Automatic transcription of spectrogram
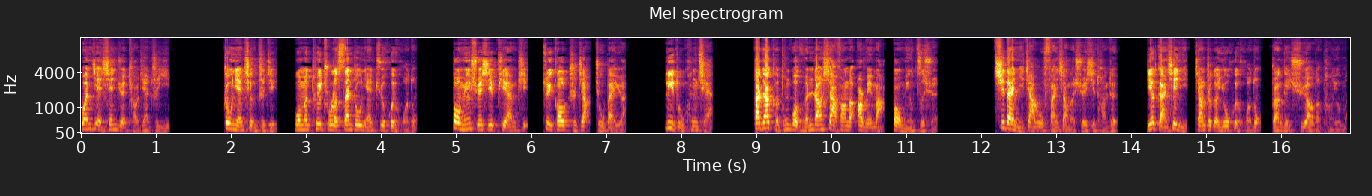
关键先决条件之一。周年庆之际，我们推出了三周年聚会活动，报名学习 PMP 最高直降九百元，力度空前。大家可通过文章下方的二维码报名咨询，期待你加入反响的学习团队。也感谢你将这个优惠活动转给需要的朋友们。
